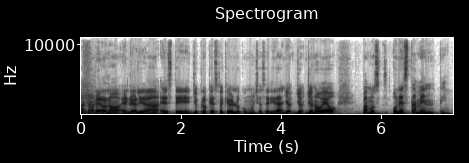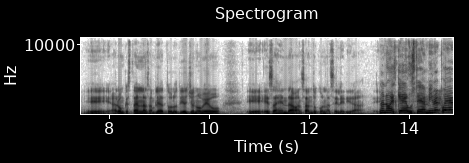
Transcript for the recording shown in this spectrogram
pero no, en realidad, este, yo creo que esto hay que verlo con mucha seriedad. Yo, yo, yo no veo, vamos, honestamente, eh, Aarón que está en la asamblea todos los días, yo no veo eh, esa agenda avanzando con la celeridad. Eh. no, no, es que usted a mí me puede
